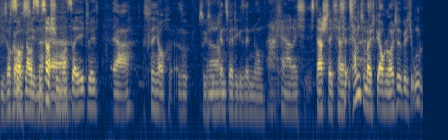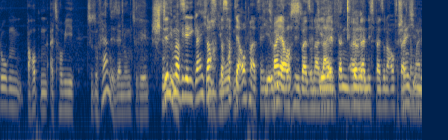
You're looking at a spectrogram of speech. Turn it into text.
die Socke Socken aus. Das ne? ist ja schon Ja. monster eklig. Ja, das finde ich auch, also sowieso Ja. grenzwertige Sendungen. Ach, keine Ahnung, ich, ich, da stecke ich Es, halt. es haben zum Beispiel auch Leute, würde ich ungelogen behaupten, als Hobby zu so Fernsehsendungen zu gehen. Stimmt. Sind immer wieder die gleichen. Doch, das Idioten, habt ihr auch mal erzählt. Ich war ja aus- nie bei so einer Live, dann, äh, äh, oder nicht bei so einer Wahrscheinlich in,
